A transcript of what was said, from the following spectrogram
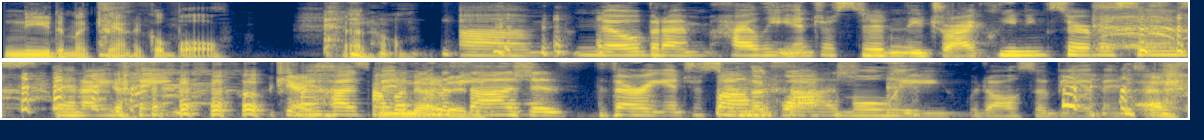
need a mechanical bull? At home? Um, no, but I'm highly interested in the dry cleaning services, and I think okay. my husband How about the massages. Very interested in the massage. guacamole would also be of interest.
